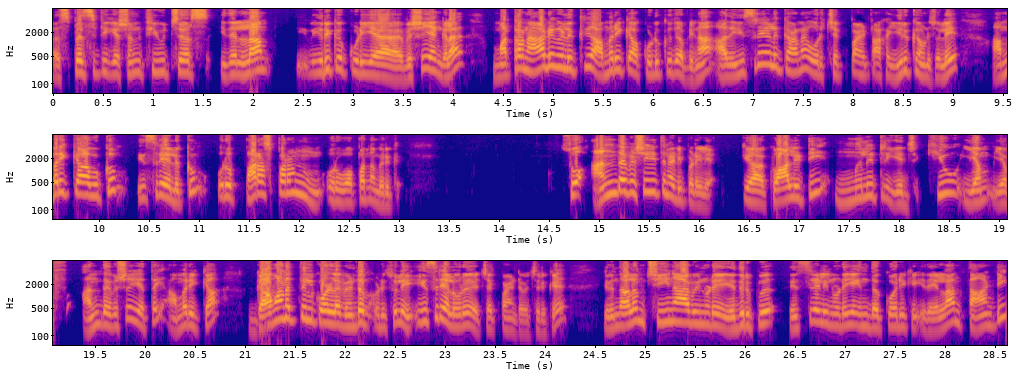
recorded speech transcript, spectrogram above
ஸ்பெசிஃபிகேஷன் ஃபியூச்சர்ஸ் இதெல்லாம் இருக்கக்கூடிய விஷயங்களை மற்ற நாடுகளுக்கு அமெரிக்கா கொடுக்குது அப்படின்னா அது இஸ்ரேலுக்கான ஒரு செக் பாயிண்டாக இருக்கும் அப்படின்னு சொல்லி அமெரிக்காவுக்கும் இஸ்ரேலுக்கும் ஒரு பரஸ்பரம் ஒரு ஒப்பந்தம் இருக்கு. ஸோ அந்த விஷயத்தின் அடிப்படையில் குவாலிட்டி மிலிட்ரி எஜ் கியூஎம்எஃப் அந்த விஷயத்தை அமெரிக்கா கவனத்தில் கொள்ள வேண்டும் அப்படின்னு சொல்லி இஸ்ரேல் ஒரு செக் பாயிண்ட் வச்சிருக்கு. இருந்தாலும் சீனாவினுடைய எதிர்ப்பு இஸ்ரேலினுடைய இந்த கோரிக்கை இதையெல்லாம் தாண்டி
